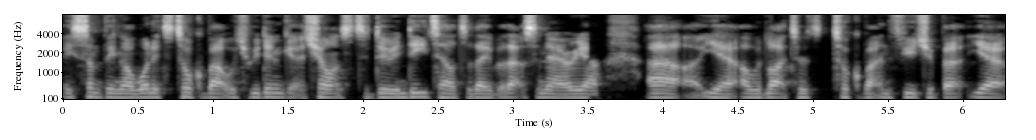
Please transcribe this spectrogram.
is something I wanted to talk about, which we didn't get a chance to do in detail today, but that's an area, uh, yeah, I would like to talk about in the future. But yeah,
